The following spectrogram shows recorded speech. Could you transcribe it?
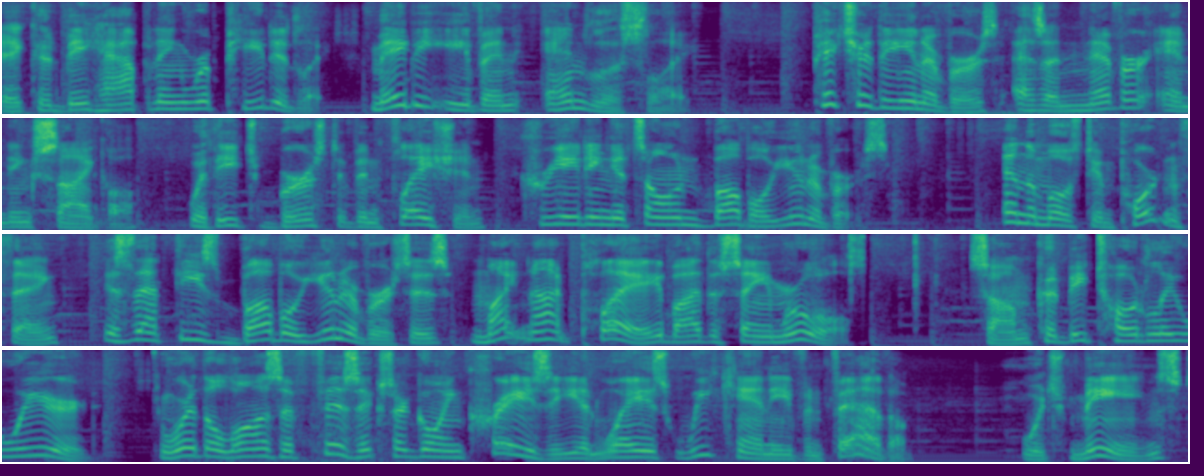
It could be happening repeatedly, maybe even endlessly. Picture the universe as a never-ending cycle, with each burst of inflation creating its own bubble universe, and the most important thing is that these bubble universes might not play by the same rules. Some could be totally weird, where the laws of physics are going crazy in ways we can't even fathom. Which means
